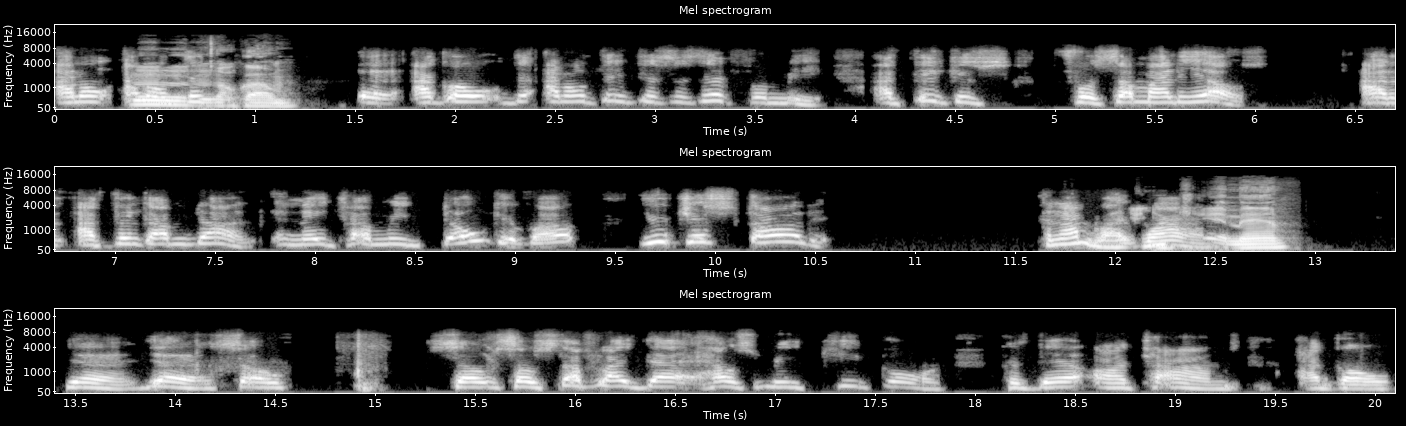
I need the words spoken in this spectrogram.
I don't, I don't mm, think. Okay. I go, I don't think this is it for me. I think it's for somebody else. I, I think I'm done. And they tell me, don't give up. You just started. And I'm like, wow. man. Yeah, yeah. So so so stuff like that helps me keep going. Cause there are times I go,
